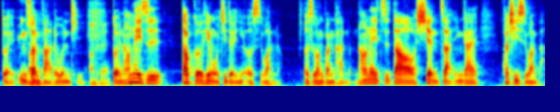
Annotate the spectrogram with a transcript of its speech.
对运算法的问题。OK，对，然后那一只到隔天我记得已经二十万了，二十万观看了。然后那一只到现在应该快七十万吧，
